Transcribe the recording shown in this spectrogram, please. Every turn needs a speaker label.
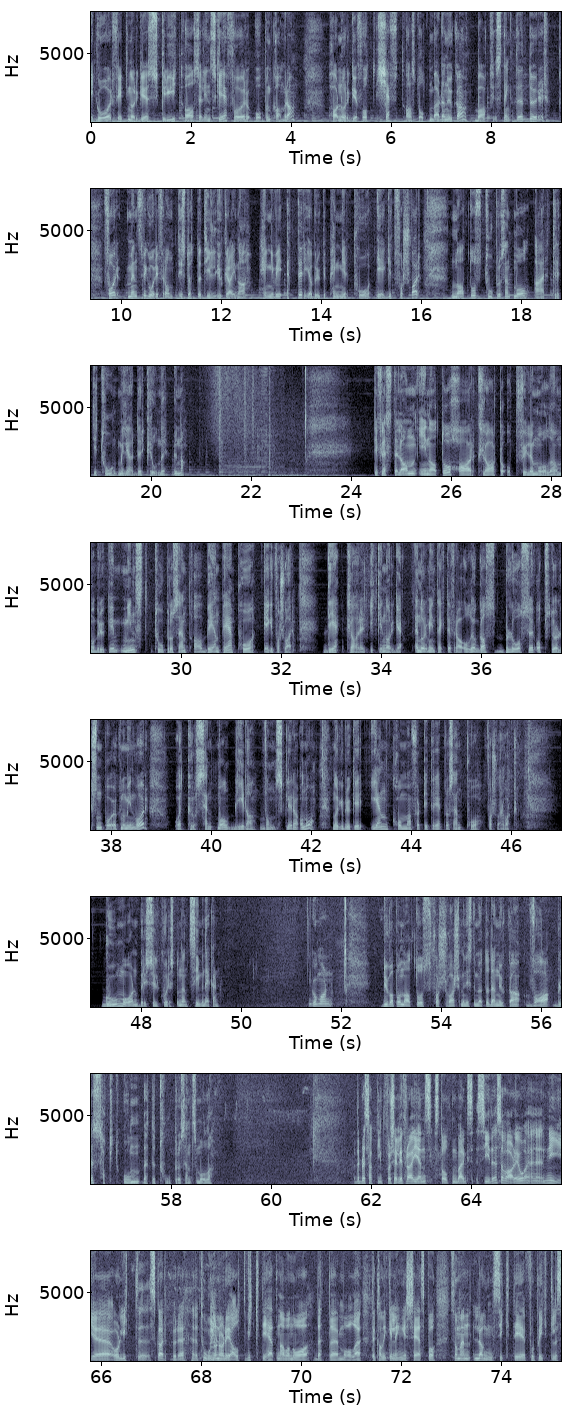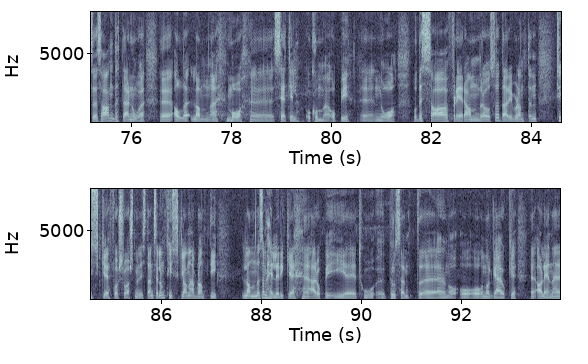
Speaker 1: I går fikk Norge skryt av Zelinskyj for åpent kamera. Har Norge fått kjeft av Stoltenberg denne uka, bak stengte dører? For mens vi går i front i støtte til Ukraina, henger vi etter i å bruke penger på eget forsvar. Natos 2 %-mål er 32 milliarder kroner unna. De fleste land i Nato har klart å oppfylle målet om å bruke minst 2% av BNP på eget forsvar. Det klarer ikke Norge. Enorme inntekter fra olje og gass blåser opp størrelsen på økonomien vår, og et prosentmål blir da vanskeligere å nå. Norge bruker 1,43% på forsvaret vårt. God morgen, Brussel-korrespondent Simen Ekern.
Speaker 2: God morgen.
Speaker 1: Du var på Natos forsvarsministermøte denne uka. Hva ble sagt om dette 2 %-målet?
Speaker 2: Det ble sagt litt forskjellig. Fra Jens Stoltenbergs side så var det jo eh, nye og litt eh, skarpere eh, toner når det gjaldt viktigheten av å nå dette målet. Det kan ikke lenger ses på som en langsiktig forpliktelse, sa han. Dette er noe alle landene må se til å komme opp i nå. Og Det sa flere andre også, deriblant den tyske forsvarsministeren. Selv om Tyskland er blant de landene som heller ikke er oppe i 2 eh, nå. Og, og Norge er jo ikke eh, alene.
